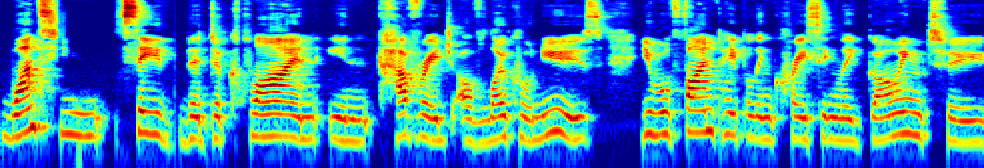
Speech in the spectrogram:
once you see the decline in coverage of local news, you will find people increasingly going to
